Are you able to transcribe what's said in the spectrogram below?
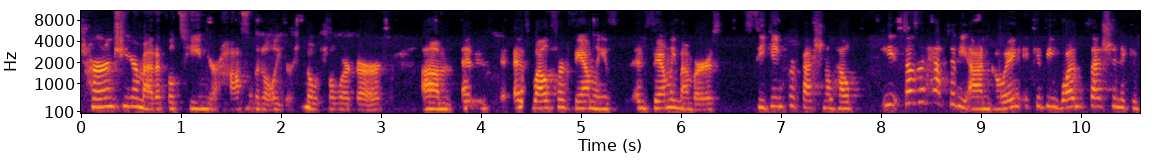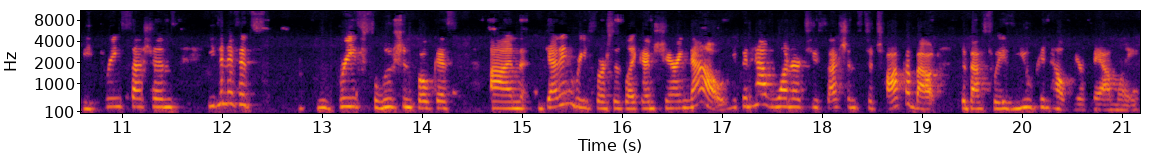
turn to your medical team, your hospital, your social worker, um, and as well for families and family members seeking professional help it doesn't have to be ongoing. It could be one session, it could be three sessions, even if it's brief solution focused on getting resources like I'm sharing now. You can have one or two sessions to talk about the best ways you can help your family.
